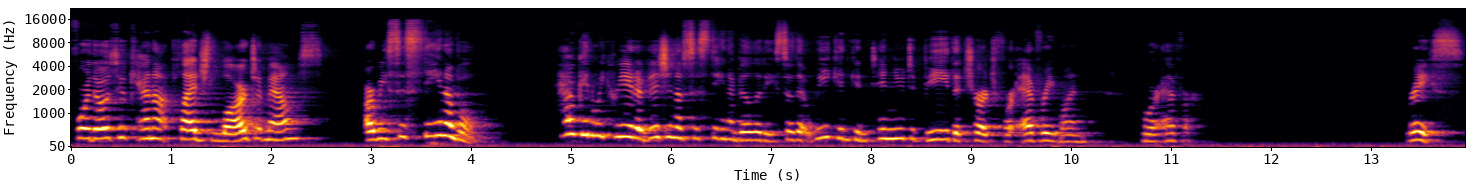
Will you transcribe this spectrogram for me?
For those who cannot pledge large amounts? Are we sustainable? How can we create a vision of sustainability so that we can continue to be the church for everyone forever. Race.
